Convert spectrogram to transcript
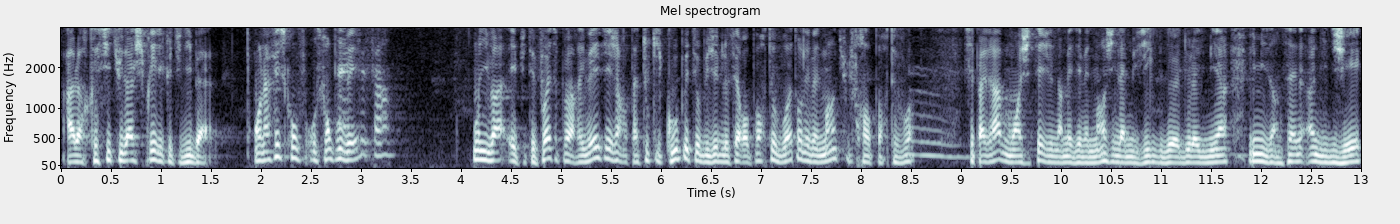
Alors que si tu lâches prise et que tu dis, bah, on a fait ce qu'on ce qu'on Ouais, pouvait, c'est ça. On y va. Et puis des fois, ça peut arriver, c'est genre, t'as tout qui coupe et t'es obligé de le faire au porte-voix, ton événement, tu le feras au porte-voix. C'est pas grave. Moi, j'étais dans mes événements, j'ai de la musique, de, de la lumière, une mise en scène, un DJ,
